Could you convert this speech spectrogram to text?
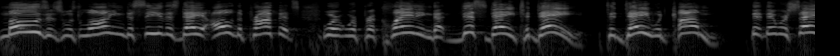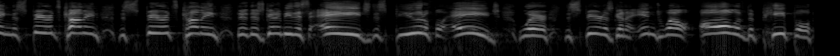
Moses was longing to see this day. All the prophets were, were proclaiming that this day, today, today would come. They, were saying, The Spirit's coming, the Spirit's coming. there's going to be this age, this beautiful age where the Spirit is going to indwell all of the people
